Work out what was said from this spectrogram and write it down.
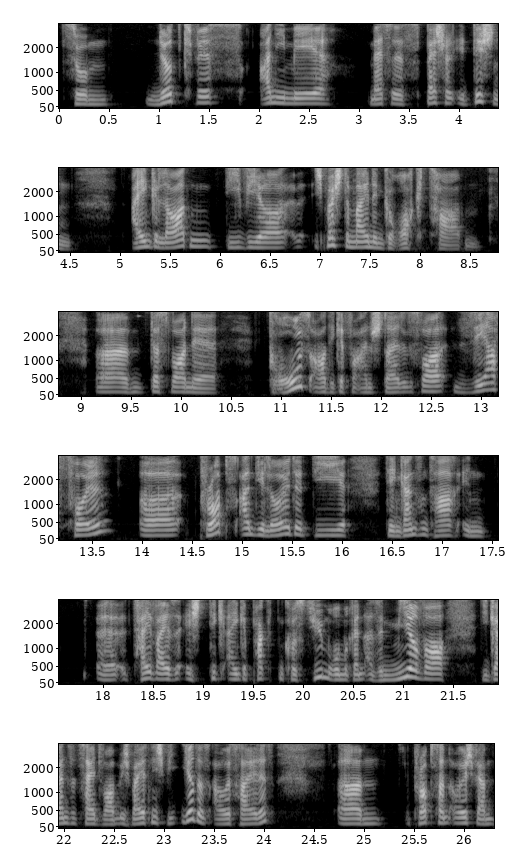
zum Nerdquiz Anime Messe Special Edition eingeladen, die wir, ich möchte meinen, gerockt haben. Ähm, das war eine großartige Veranstaltung. Es war sehr voll. Äh, Props an die Leute, die den ganzen Tag in äh, teilweise echt dick eingepackten Kostümen rumrennen. Also mir war die ganze Zeit warm. Ich weiß nicht, wie ihr das aushaltet. Ähm, Props an euch. Wir haben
